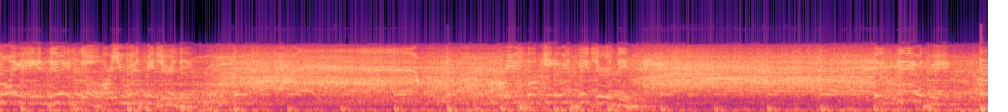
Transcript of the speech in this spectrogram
join me in doing so. Are you with me, Jersey? with me.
